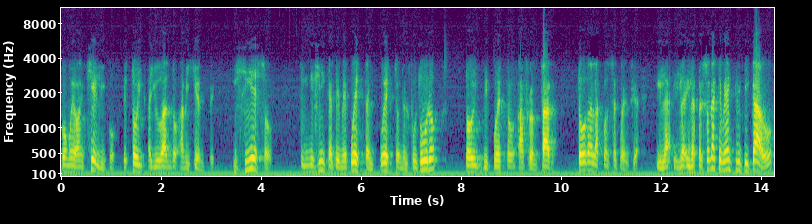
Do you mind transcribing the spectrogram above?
como evangélico, estoy ayudando a mi gente. Y si eso significa que me cuesta el puesto en el futuro, estoy dispuesto a afrontar todas las consecuencias. Y, la, y, las personas que me han criticado,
